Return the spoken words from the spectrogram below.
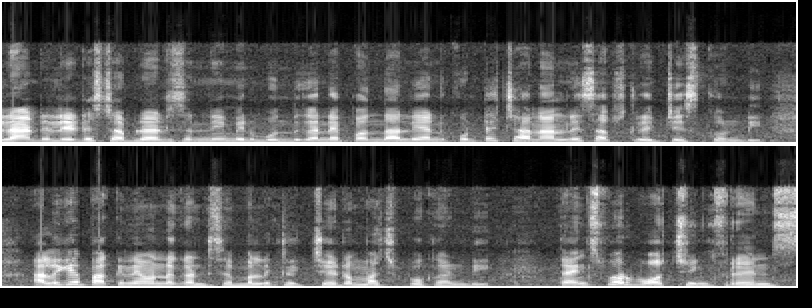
ఇలాంటి లేటెస్ట్ అప్డేట్స్ అన్ని మీరు ముందుగానే పొందాలి అనుకుంటే ఛానల్ని సబ్స్క్రైబ్ చేసుకోండి. అలాగే పక్కనే ఉన్న గంట సింబల్ని క్లిక్ చేయడం మర్చిపోకండి. థ్యాంక్స్ ఫర్ వాచింగ్ ఫ్రెండ్స్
